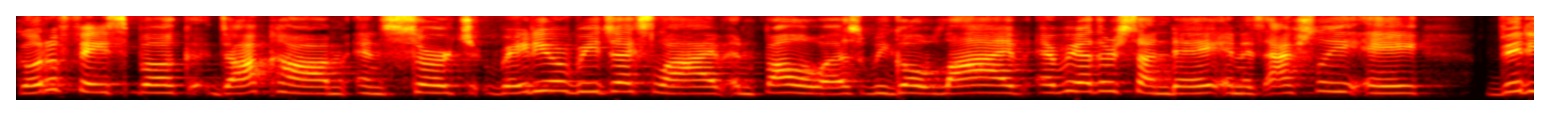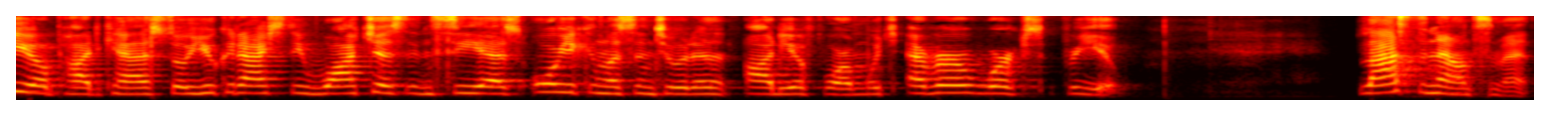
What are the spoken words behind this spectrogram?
go to facebook.com and search Radio Rejects Live and follow us. We go live every other Sunday, and it's actually a video podcast so you can actually watch us and see us, or you can listen to it in audio form, whichever works for you. Last announcement.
